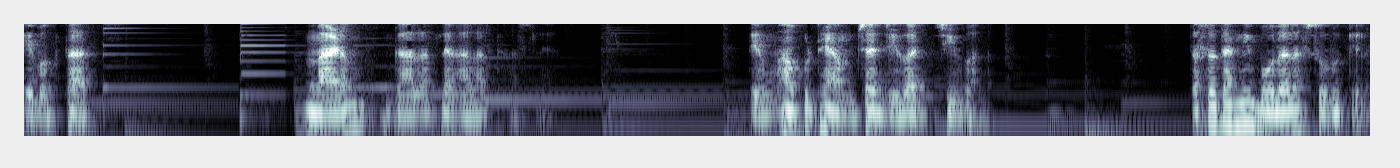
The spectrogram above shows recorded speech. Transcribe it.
हे बघतात मॅडम गालातल्या गालात हसल्या. तेव्हा कुठे आमच्या जीवात जीव आला. तसं त्यांनी बोलायला सुरू केलं.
